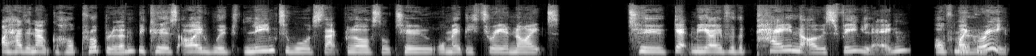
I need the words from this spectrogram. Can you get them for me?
I had an alcohol problem because I would lean towards that glass or two or maybe three a night to get me over the pain that I was feeling of my Yeah. grief.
